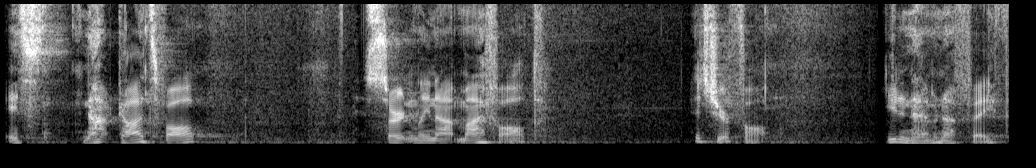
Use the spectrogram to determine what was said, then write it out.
It's not God's fault. It's certainly not my fault. It's your fault. You didn't have enough faith.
